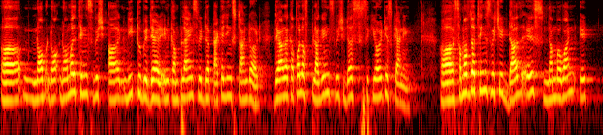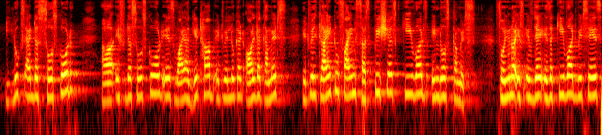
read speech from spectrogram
uh, no, no, normal things which uh, need to be there in compliance with the packaging standard, there are a couple of plugins which does security scanning. Uh, some of the things which it does is number one, it looks at the source code. Uh, if the source code is via GitHub, it will look at all the commits. It will try to find suspicious keywords in those commits. So, you know, if, if there is a keyword which says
